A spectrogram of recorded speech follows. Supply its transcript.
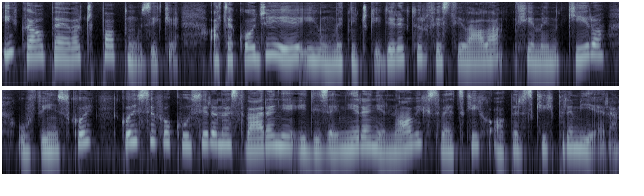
i kao pevač pop muzike, a takođe je i umetnički direktor festivala Hemenkiro u Finskoj, koji se fokusira na stvaranje i dizajniranje novih svetskih operskih premijera.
